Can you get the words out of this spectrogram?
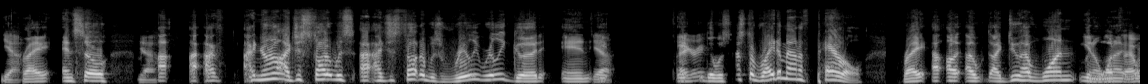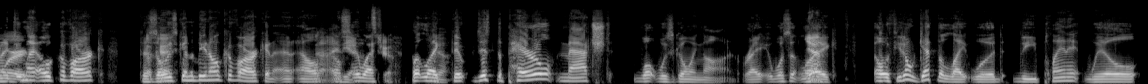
Yeah. right? And so Yeah. I, I, I, I don't know. I just thought it was. I, I just thought it was really, really good, and Yeah. it, I it- agree. there was just the right amount of peril, right? I, I, I- I do have one. You know, when I when I do my Oak of Arc, there's Okay. always going to be an Oak of Arc, and, and I'll, Uh, I'll yeah, say why. But like Yeah. the just the peril matched what was going on, right? It wasn't Yeah. like, oh, if you don't get the lightwood, the planet will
